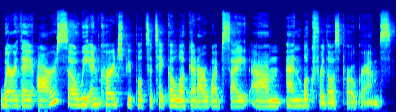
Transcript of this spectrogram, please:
where they are. So we encourage people to take a look at our website um, and look for those programs.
